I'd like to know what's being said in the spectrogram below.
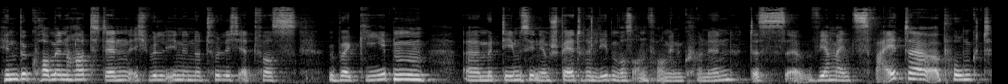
hinbekommen hat, denn ich will ihnen natürlich etwas übergeben, äh, mit dem sie in ihrem späteren Leben was anfangen können. Das äh, wäre mein zweiter Punkt.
